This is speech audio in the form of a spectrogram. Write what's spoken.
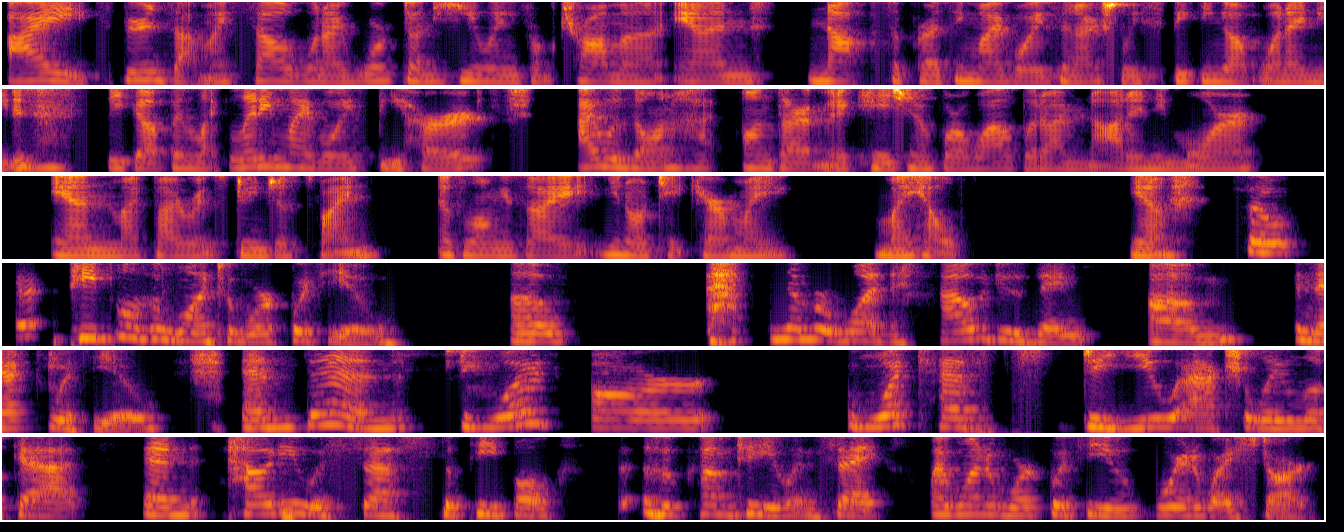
i experienced that myself when i worked on healing from trauma and not suppressing my voice and actually speaking up when i needed to speak up and like letting my voice be heard. I was on on thyroid medication for a while but i'm not anymore and my thyroid's doing just fine as long as i you know take care of my my health yeah so uh, people who want to work with you uh, number one, how do they um, connect with you? And then what are what tests do you actually look at and how do you assess the people who come to you and say, I want to work with you, where do I start?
